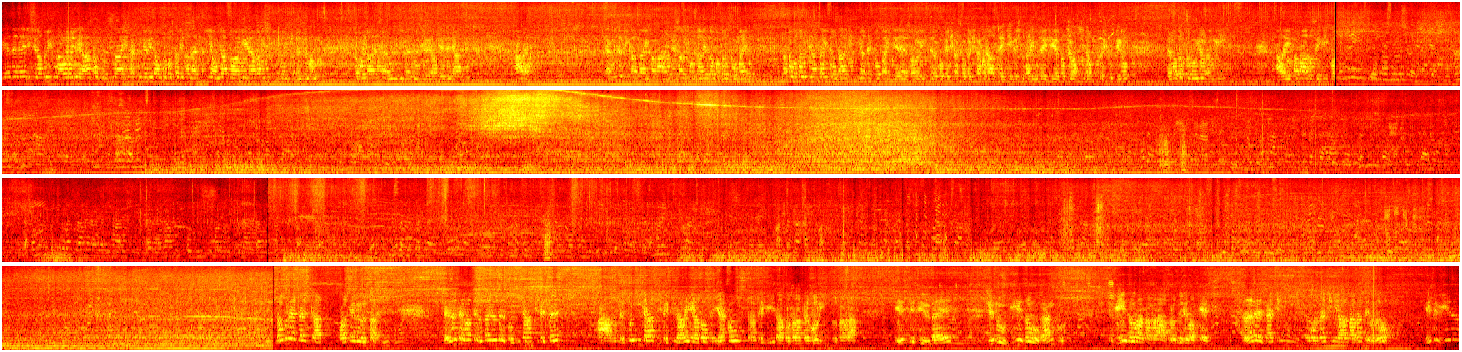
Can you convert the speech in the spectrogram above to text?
JZD, když si na to naložili nástav znání, tak to měli auto postavit na zemí a udělat závěr na tady ve vzduchu. To možná dneska neuvidíme, to už tam jezdeňáci. Ale, jak už jsem říkal, tady tam má hrozně je to motor kombajn. Na tom motoru si nastavíte otáčky a ten kombajn jede zvarovým se do kopečka, kopečka pořád stejně, když to tady udrží, je potřeba přidat trošku. Ten motor to bohužel neumí, ale i má zase jiný To Dneska odměnu dostat. Teď se vlastně dostali do té části sekce a ve části sekci záleží na tom, jakou strategii ta posádka volí. To znamená, jestli si vybere, že tu výjezdovou bránku, výjezdová znamená, protože vlastně levé značení, nebo značení na, na brance vlevo, jestli výjezdovou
